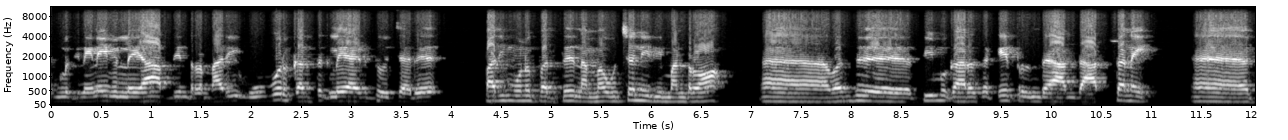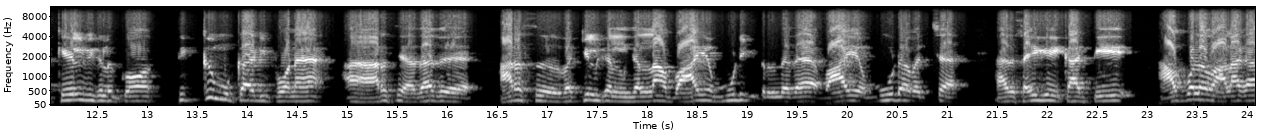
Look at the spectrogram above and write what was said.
உங்களுக்கு நினைவில்லையா? அப்படின்ற மாதிரி ஒவ்வொரு கருத்துக்களையா எடுத்து வச்சாரு. பதிமூணு பத்து நம்ம உச்ச நீதிமன்றம் வந்து திமுக அரசை கேட்டிருந்த அந்த அத்தனை கேள்விகளுக்கும் திக்கு முக்காடி போன அரசு அதாவது அரசு வக்கீல்கள்லாம் வாயை மூடிக்கிட்டு இருந்தத வாயை மூட வச்ச அது சைகை காட்டி அவ்வளவு அழகா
